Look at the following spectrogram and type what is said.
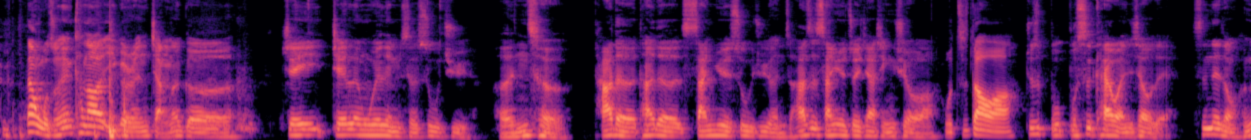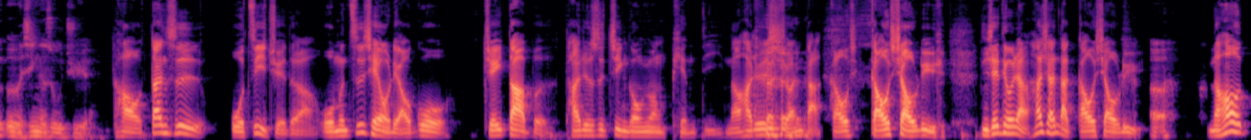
但我昨天看到一个人讲那个 J Jalen Williams 的数据很扯，他的他的三月数据很扯，他是三月最佳新秀啊，我知道啊，就是不不是开玩笑的欸，是那种很恶心的数据欸。好，但是我自己觉得啊，我们之前有聊过 J Dub，他就是进攻欲望偏低，然后他就是喜欢打 高高效率。你先听我讲，他喜欢打高效率，呃，然后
